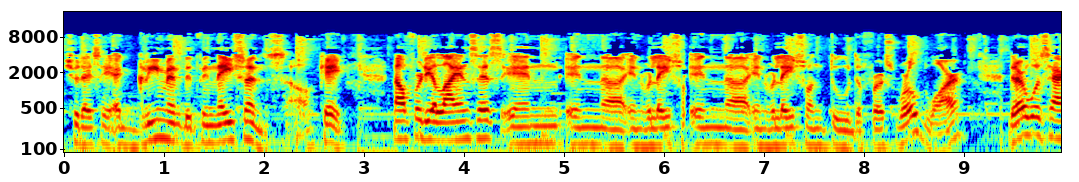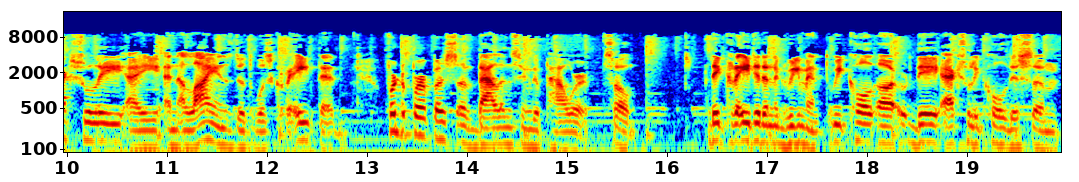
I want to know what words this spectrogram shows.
should I say, agreement between nations. Okay. Now, for the alliances in in uh, in relation in uh, in relation to the First World War, there was actually a an alliance that was created for the purpose of balancing the power. So they created an agreement. We call, uh, they actually call this um,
